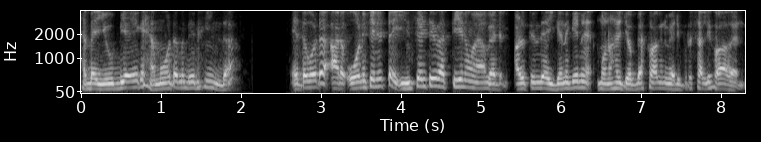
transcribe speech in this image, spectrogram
හැබැයි UBI එක හැමෝටම දෙන හින්දා එතකොට අර ඕන කෙනෙට ඉන්සෙන්ටව ගත්තියන ඔයා වැඩ අලුතින්ද ඉගෙනගෙන මොනහ ජොබ්යක් වගෙන වැඩිපුර සල්ලි හවාගන්න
